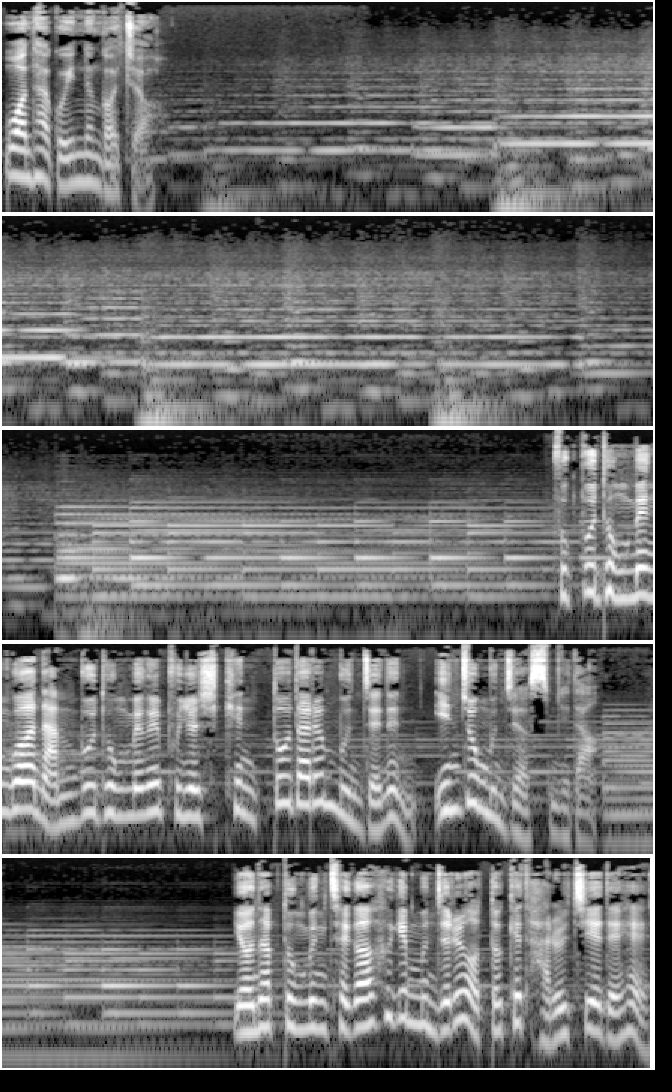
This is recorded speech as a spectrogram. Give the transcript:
원하고 있는 거죠. 북부 동맹과 남부 동맹을 분열시킨 또 다른 문제는 인종 문제였습니다. 연합 동맹체가 흑인 문제를 어떻게 다룰지에 대해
